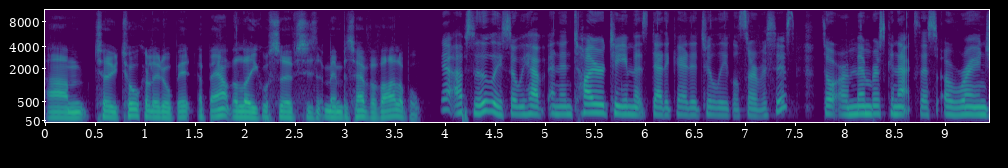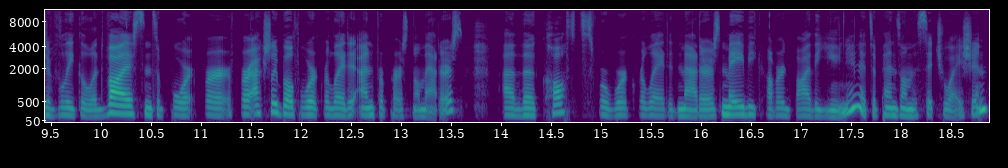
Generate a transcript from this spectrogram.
um, to talk a little bit about the legal services that members have available. Yeah, absolutely. So we have an entire team that's dedicated to legal services. So our members can access a range of legal advice and support for, for actually both work related and for personal matters. Uh, the costs for work related matters may be covered by the union, it depends on the situation.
